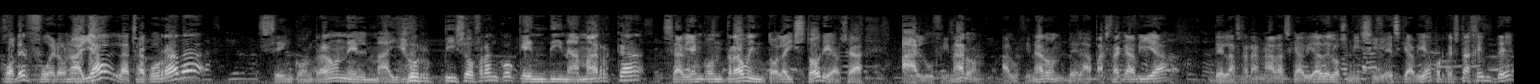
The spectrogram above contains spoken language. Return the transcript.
Joder, fueron allá, la chacurrada, se encontraron el mayor piso franco que en Dinamarca se había encontrado en toda la historia. O sea, alucinaron, alucinaron de la pasta que había, de las granadas que había, de los misiles que había, porque esta gente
